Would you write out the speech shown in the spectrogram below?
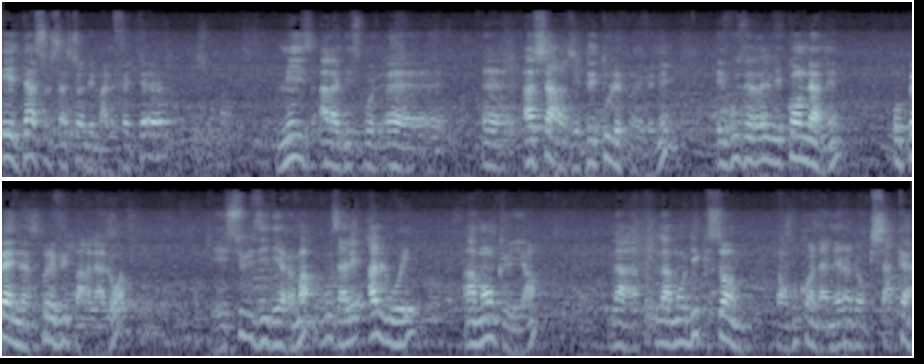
et d'association des malfaiteurs mises euh, euh, à charge de tous les prévenus et vous allez les condamner aux peines prévues par la loi. Et subsidiairement, vous allez allouer à mon client la, la modique somme dont vous condamnerez donc chacun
